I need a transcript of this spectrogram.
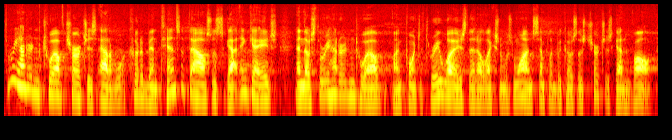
312 churches out of what could have been tens of thousands got engaged, and those 312, I can point to three ways that election was won simply because those churches got involved.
